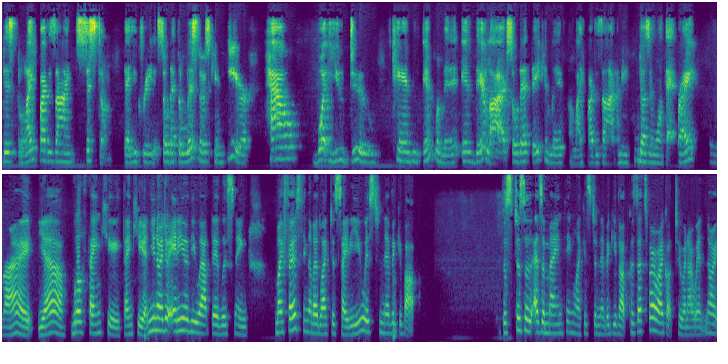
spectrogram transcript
this life by design system that you created so that the listeners can hear how what you do can be implemented in their lives so that they can live a life by design. I mean, who doesn't want that, right? Right. Yeah. Well, thank you. Thank you. And, you know, to any of you out there listening, my first thing that I'd like to say to you is to never give up just just as a main thing like is to never give up because that's where i got to and i went no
